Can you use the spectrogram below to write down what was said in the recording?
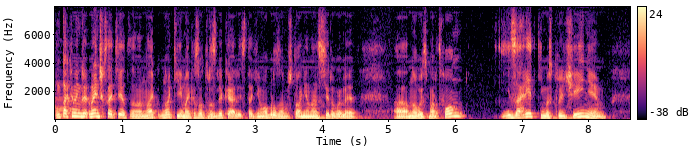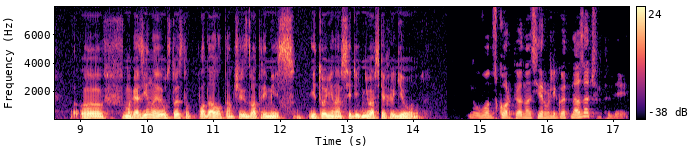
Ну, так раньше, кстати, это Nokia и Microsoft развлекались таким образом, что они анонсировали э, новый смартфон, и за редким исключением э, в магазины устройство попадало там через 2-3 месяца. И то не, на все, не во всех регионах. Ну, вон Scorpio анонсировали год назад, черт побери.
